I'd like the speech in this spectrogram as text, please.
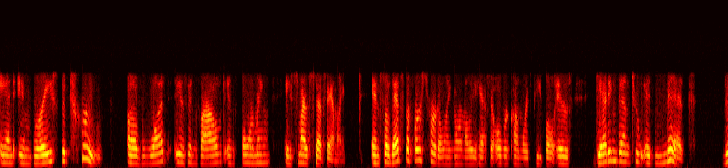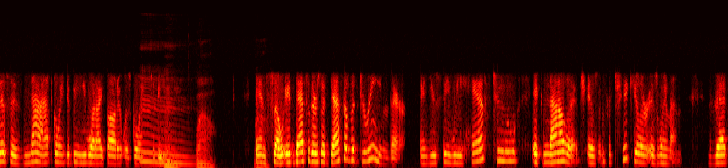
and embrace the truth of what is involved in forming a smart step family. And so that's the first hurdle I normally have to overcome with people is getting them to admit this is not going to be what I thought it was going to be. Mm. Mm. Wow. And so it, that's there's a death of a dream there. And you see, we have to acknowledge, as in particular as women, that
